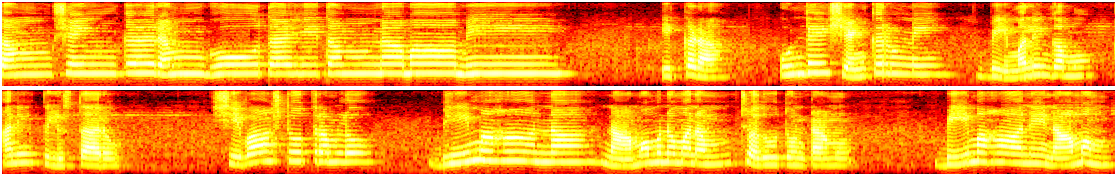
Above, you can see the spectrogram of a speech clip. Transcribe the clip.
తం శంకరం భూతహితం నమామి ఇక్కడ ఉండే శంకరుణ్ణి భీమలింగము అని పిలుస్తారు. శివాష్టోత్రంలో భీమహ అన్న నామమును మనం చదువుతుంటాము. భీమహ అనే నామం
